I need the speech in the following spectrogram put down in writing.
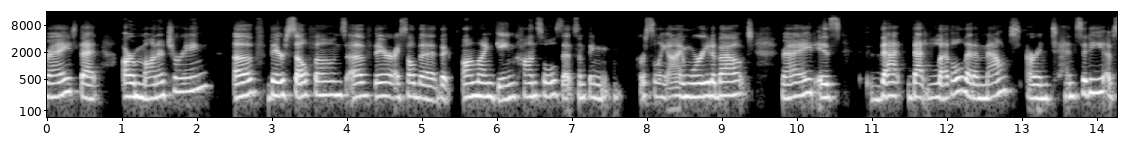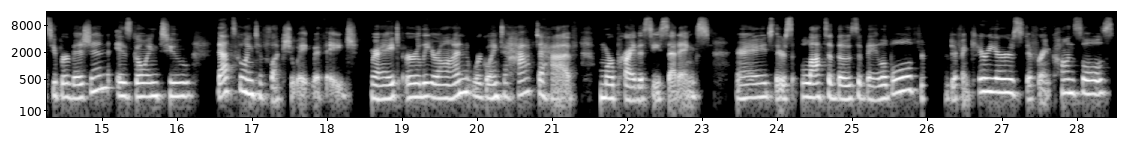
right, that are monitoring of their cell phones, of their, I saw the, the online game consoles. That's something personally I'm worried about, right? Is that that level that amount our intensity of supervision is going to that's going to fluctuate with age right? Earlier on we're going to have to have more privacy settings right? There's lots of those available for different carriers different consoles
